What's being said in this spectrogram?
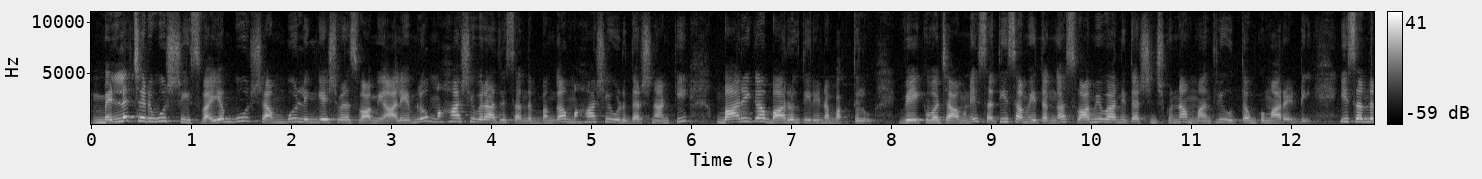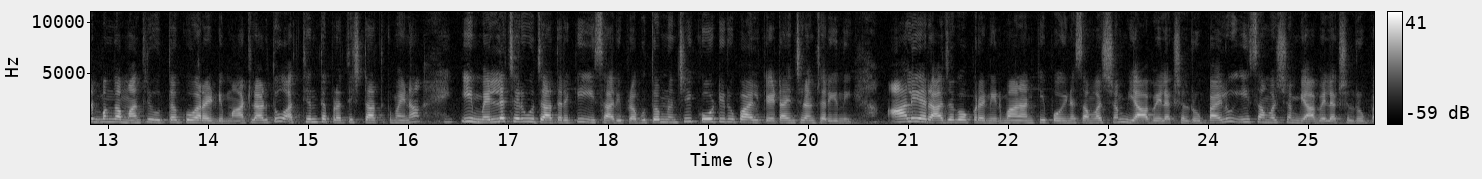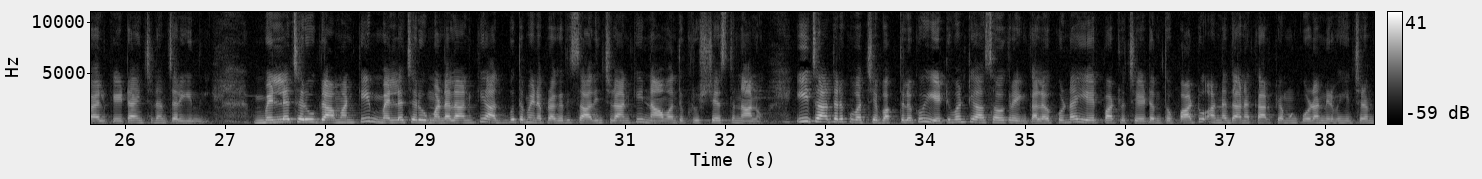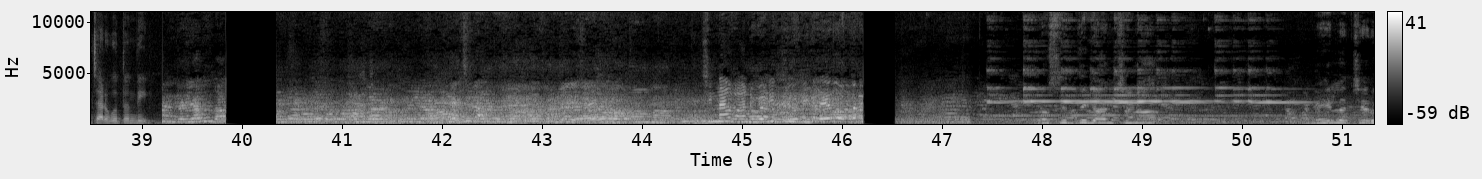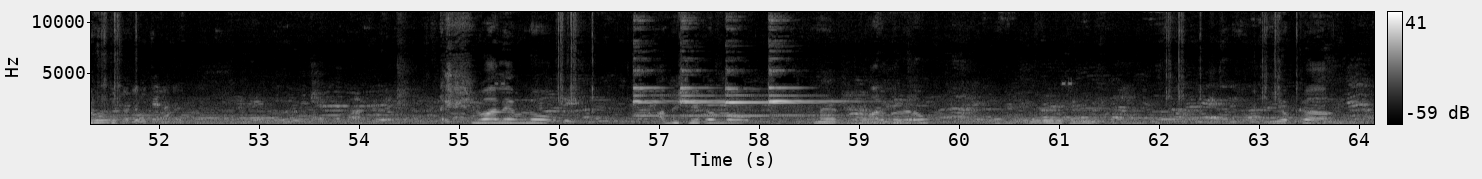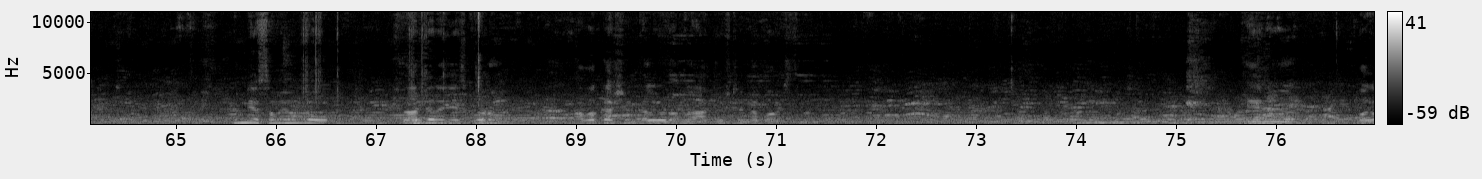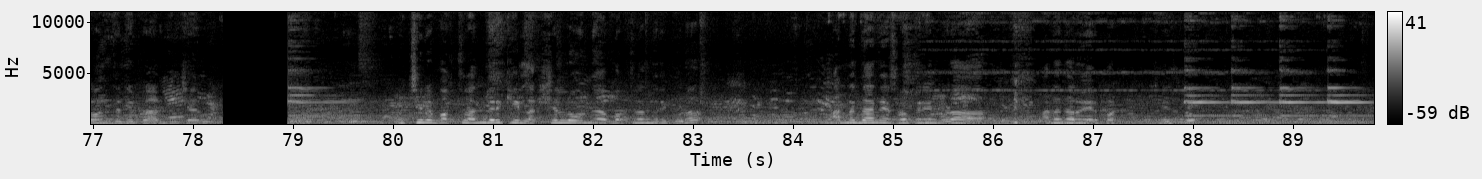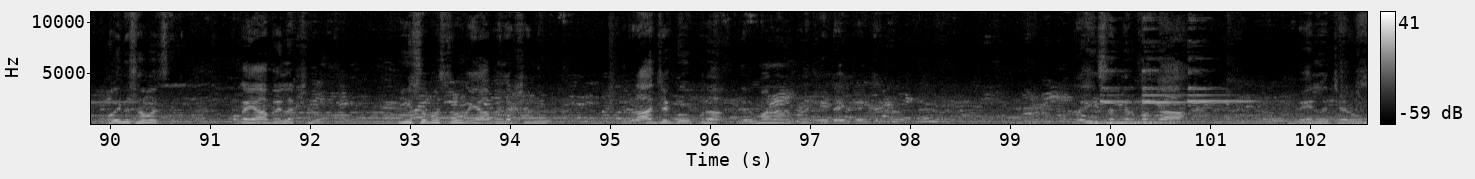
మెల్ల చెరువు శ్రీ స్వయంభూ శంభు లింగేశ్వర స్వామి ఆలయంలో మహాశివరాత్రి సందర్భంగా మహాశివుడు దర్శనానికి భారీగా బారులు తీరిన భక్తులు. వేకువజామునే సతీ సమేతంగా స్వామివారిని దర్శించుకున్న మంత్రి ఉత్తమ్ కుమార్ రెడ్డి. ఈ సందర్భంగా మంత్రి ఉత్తమ్ కుమార్ రెడ్డి మాట్లాడుతూ అత్యంత ప్రతిష్టాత్మకమైన ఈ మెల్ల చెరువు జాతరకి ఈసారి ప్రభుత్వం నుంచి కోటి రూపాయలు కేటాయించడం జరిగింది. ఆలయ రాజగోపుర నిర్మాణానికి పోయిన సంవత్సరం యాభై లక్షల రూపాయలు ఈ సంవత్సరం యాభై లక్షల రూపాయలు కేటాయించడం జరిగింది. మెల్ల చెరువు గ్రామానికి మెల్ల చెరువు మండలానికి అద్భుతమైన ప్రగతి సాధించడానికి నా వంతు కృషి చేస్తున్నాను. ఈ జాతరకు వచ్చే భక్తులకు ఎటువంటి అసౌకర్యం కలగకుండా ఏర్పాట్లు చేయడంతో పాటు అన్నదాన కార్యక్రమం కూడా నిర్వహించడం జరుగుతుంది. ప్రసిద్ధిగాంచిన నీళ్ళ చెరువు శివాలయంలో అభిషేకంలో పాల్గొనడం ఈ యొక్క పుణ్య సమయంలో ప్రార్థన చేసుకోవడం అవకాశం కలగడం నా అదృష్టంగా భావిస్తున్నాను. నేను భగవంతుని ప్రార్థించాను. వచ్చిన భక్తులందరికీ లక్షల్లో ఉన్న భక్తులందరికీ కూడా అన్నదాన సౌకర్యం కూడా అన్నదానం ఏర్పాటు చేస్తూ పోయిన సంవత్సరం ఒక యాభై లక్షలు. ఈ సంవత్సరం ఒక యాభై లక్షలు రాజగోపుర నిర్మాణాలు కూడా కేటాయించడం జరిగింది. మరి ఈ సందర్భంగా మేళ్ళ చెరువు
